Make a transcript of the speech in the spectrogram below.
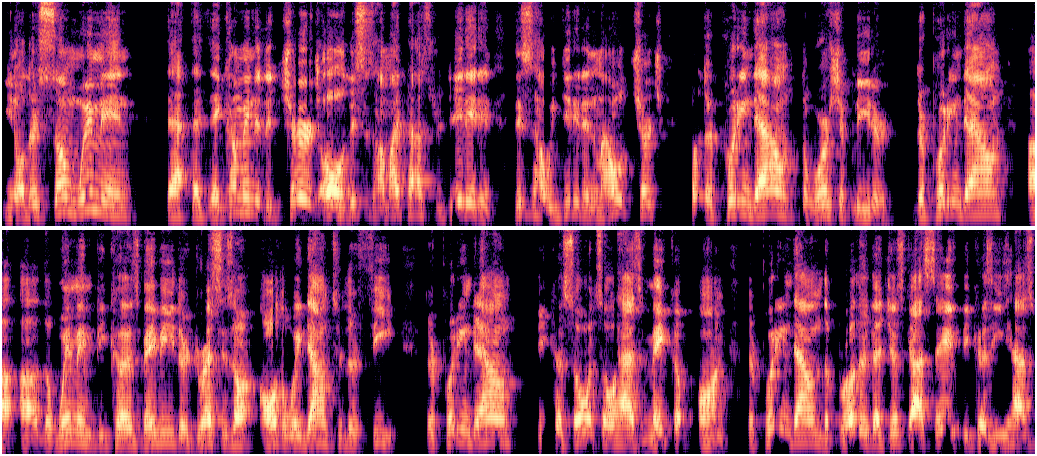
You know, there's some women that, that they come into the church, oh, this is how my pastor did it, and this is how we did it in my old church, but they're putting down the worship leader. They're putting down uh, uh, the women because maybe their dresses are all the way down to their feet. They're putting down because so and so has makeup on. They're putting down the brother that just got saved because he has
